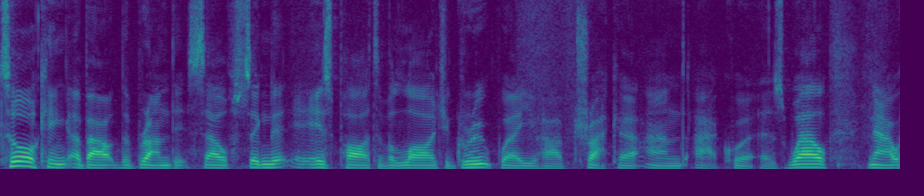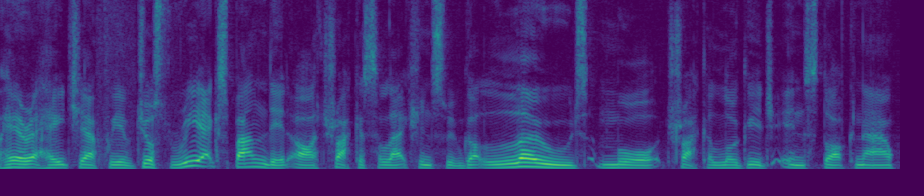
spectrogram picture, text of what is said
Talking about the brand itself, Cygnet it is part of a larger group where you have Trakker and Aqua as well. Now here at HF we have just re-expanded our Trakker selection so we've got loads more Trakker luggage in stock now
